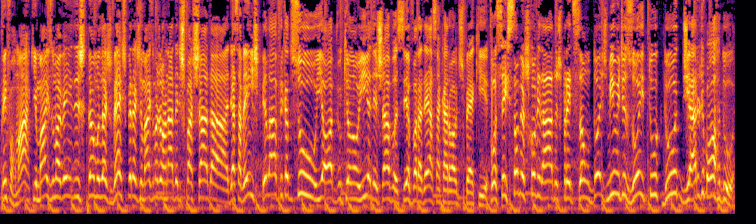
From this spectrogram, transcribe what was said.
para informar que mais uma vez estamos às vésperas de mais uma jornada despachada, dessa vez pela África do Sul. E é óbvio que eu não ia deixar você fora dessa, Carol de Spec. Vocês são meus convidados para a edição 2018 do Diário de Bordo.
